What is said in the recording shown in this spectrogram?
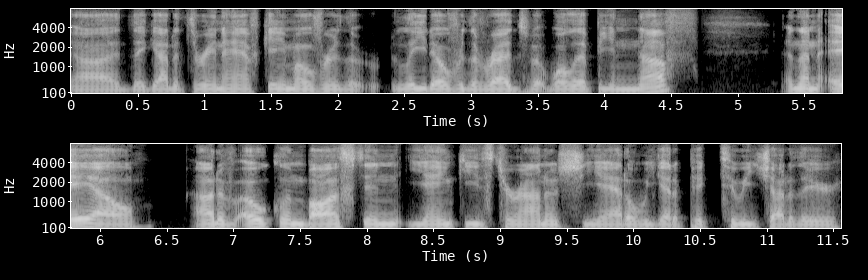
Uh, they got a three and a half game over the lead over the Reds, but will it be enough? And then AL out of Oakland, Boston, Yankees, Toronto, Seattle. We got to pick two each out of there.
